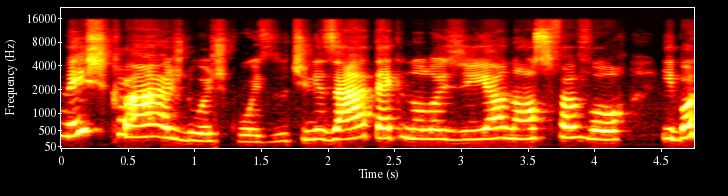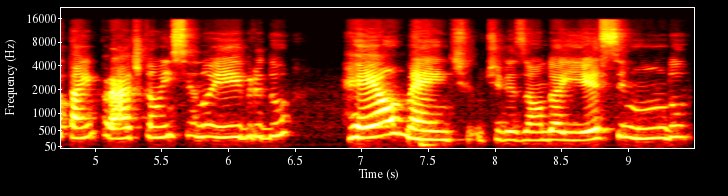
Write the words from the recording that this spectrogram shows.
mesclar as duas coisas, utilizar a tecnologia a nosso favor e botar em prática um ensino híbrido realmente, utilizando aí esse mundo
